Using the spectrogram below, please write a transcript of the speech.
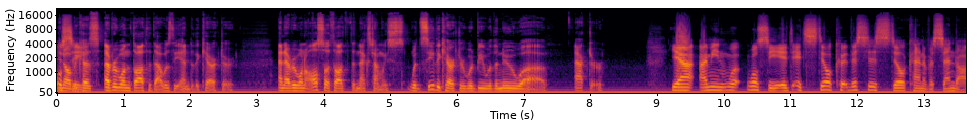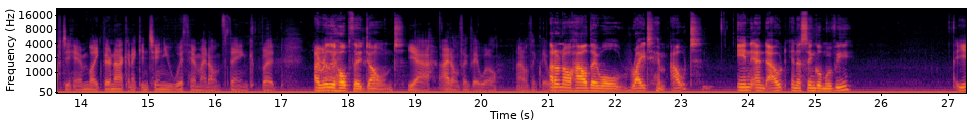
We'll you know, see. because everyone thought that that was the end of the character, and everyone also thought that the next time we would see the character would be with a new uh, actor. Yeah, I mean, we'll, we'll see. It, it's still could. This is still kind of a send off to him. Like they're not going to continue with him. I don't think. But I you really hope they don't. Yeah, I don't think they will. I don't think they will. I don't know how they will write him out, in and out in a single movie. Yeah,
